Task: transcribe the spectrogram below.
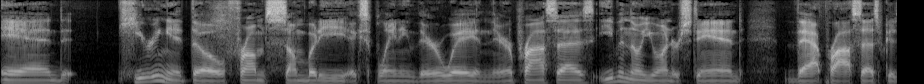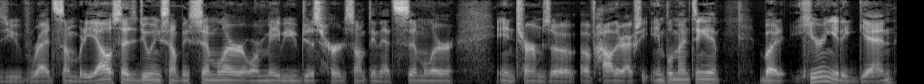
and hearing it though from somebody explaining their way and their process even though you understand that process because you've read somebody else that's doing something similar, or maybe you've just heard something that's similar in terms of, of how they're actually implementing it. But hearing it again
